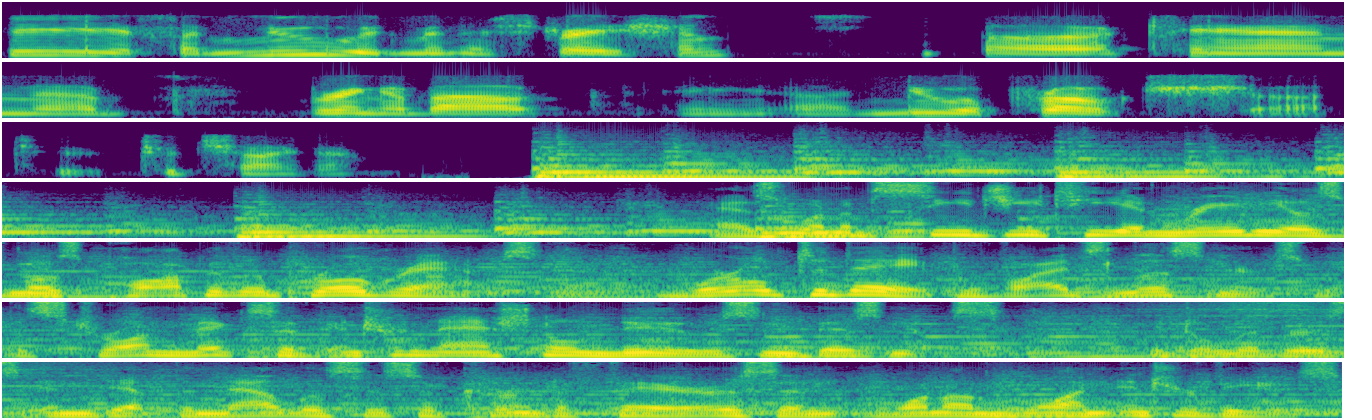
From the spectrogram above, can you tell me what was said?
see if a new administration uh, can uh, bring about a, a new approach uh, to, to China. As one of CGTN Radio's most popular programs, World Today provides listeners with a strong mix of international news and business. It delivers in depth analysis of current affairs and one on one interviews,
